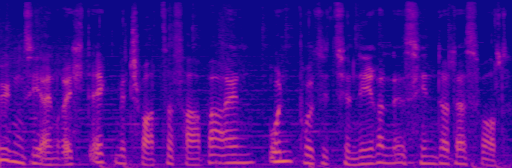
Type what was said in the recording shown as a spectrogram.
Fügen Sie ein Rechteck mit schwarzer Farbe ein und positionieren es hinter das Wort.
